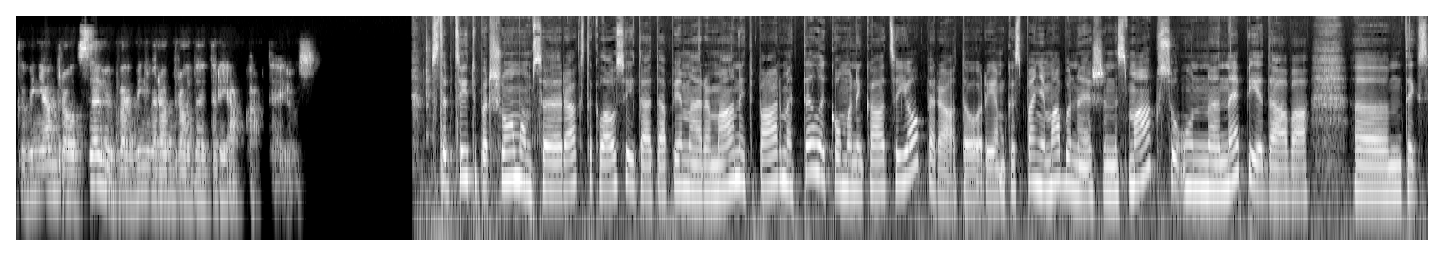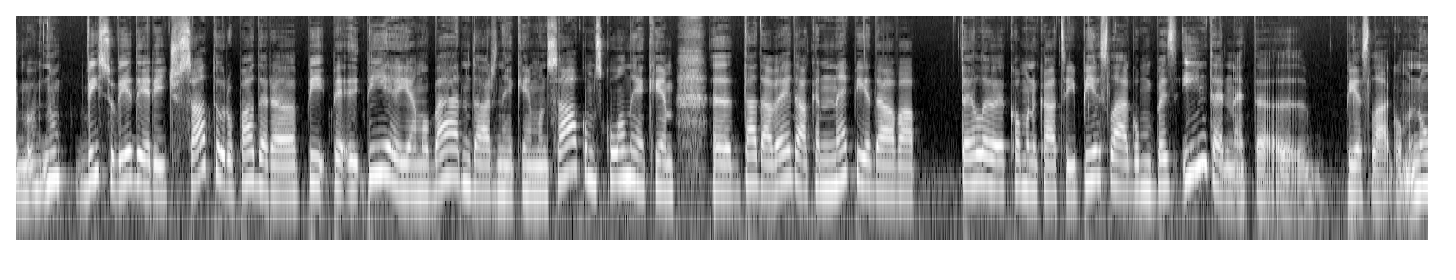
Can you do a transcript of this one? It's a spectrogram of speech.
ka viņi apdraud sevi vai viņi var apdraudēt arī apkārtējos. Starp citu, par šo mums eh, raksta klausītāja, tā piemēram, Anita pārmet telekomunikāciju operatoriem, kas paņem abonēšanas maksu un eh, nepiedāvā um, teiksim, nu, visu viedierīču saturu, padara pie, pie, pieejamu bērnu dārzniekiem un sākums skolniekiem eh, tādā veidā, ka nepiedāvā telekomunikāciju pieslēgumu bez interneta pieslēguma. Nu,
